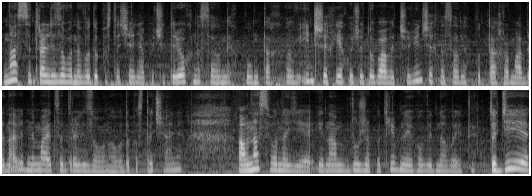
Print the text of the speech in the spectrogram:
у нас централізоване водопостачання по чотирьох населених пунктах. В інших я хочу додати, що в інших населених пунктах громади навіть немає централізованого водопостачання. А в нас воно є, і нам дуже потрібно його відновити. Тоді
